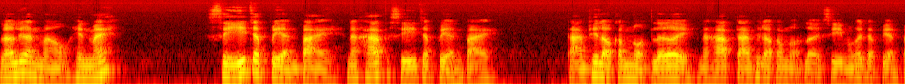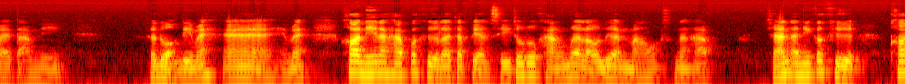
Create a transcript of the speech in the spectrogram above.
แล้วเลื่อนเมาส์เห็นไหม สีจะเปลี่ยนไปนะครับ สีจะเปลี่ยนไป ตามที่เรากำหนดเลยนะครับ ตามที่เรากำหนดเลยสีมันก็จะเปลี่ยนไปตามนี้ สะดวกดีไหมอ่าเห็นไหมข้อนี้นะครับก็คือเราจะเปลี่ยนสีทุกๆ ครั้งเมื่อเราเลื่อนเมาส์นะครับฉะนั้นอันนี้ก็คือข้อ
